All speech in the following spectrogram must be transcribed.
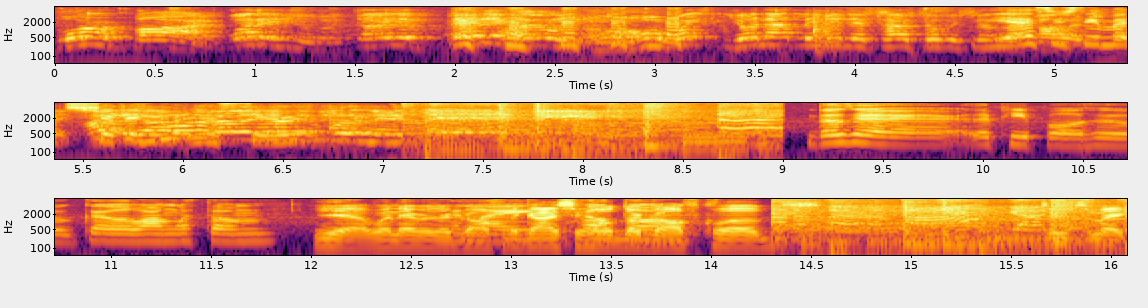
Four or five. What are you, a diabetic? I don't know. Wait, you're not leaving this house till we send Yes, you see much sugar you put in this cereal. Those are the people who go along with them. Yeah, whenever they're golfing. Like, the guys who hold their them. golf clubs. Dudes make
